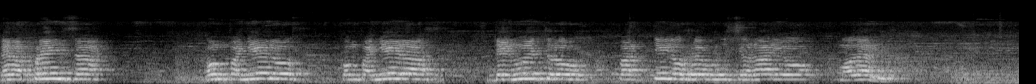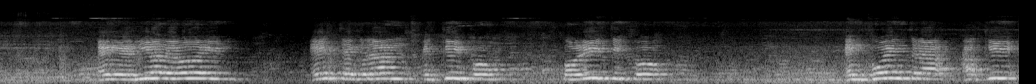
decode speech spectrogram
de la prensa, compañeros, compañeras de nuestro Partido Revolucionario Moderno. En el día de hoy, este gran equipo político encuentra aquí,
